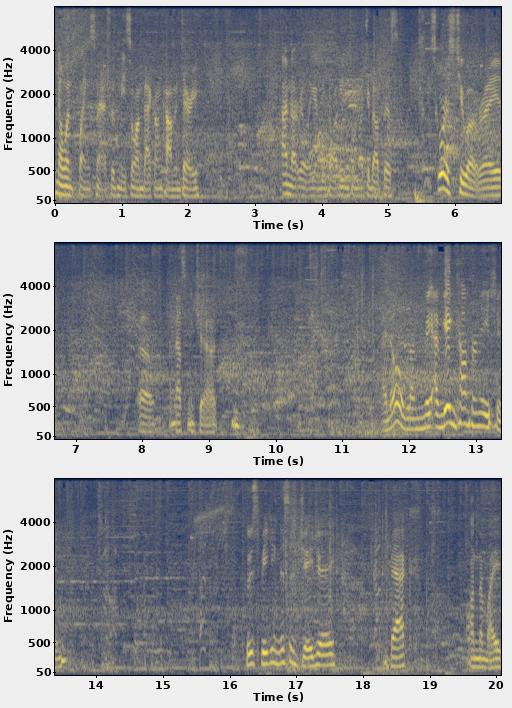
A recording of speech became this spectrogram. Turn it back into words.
No one's playing Smash with me, so I'm back on commentary. I'm not really going to be talking too much about this. Score is 2-0, right? Oh, I'm asking chat. I know, but I'm, I'm getting confirmation. Who's speaking? This is JJ back on the mic.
